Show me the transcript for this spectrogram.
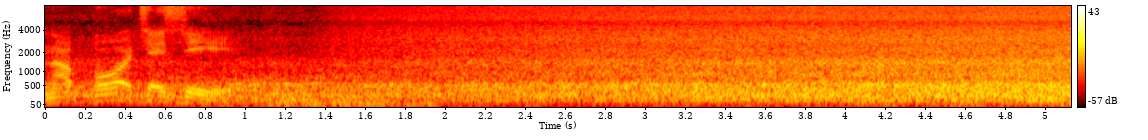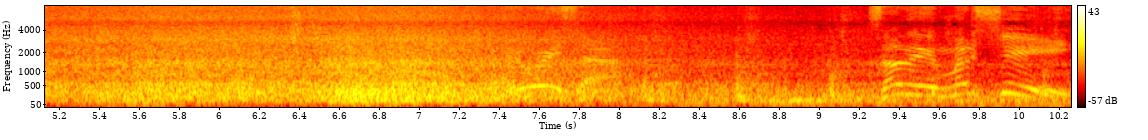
на потязі. Дивися. За ним мерщій!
